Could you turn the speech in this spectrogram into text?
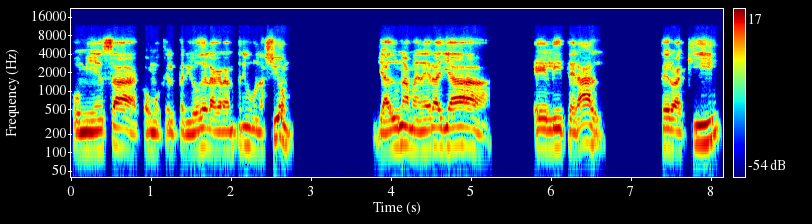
comienza como que el periodo de la gran tribulación, ya de una manera ya eh, literal. Pero aquí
